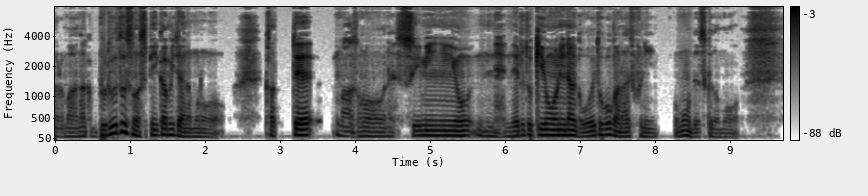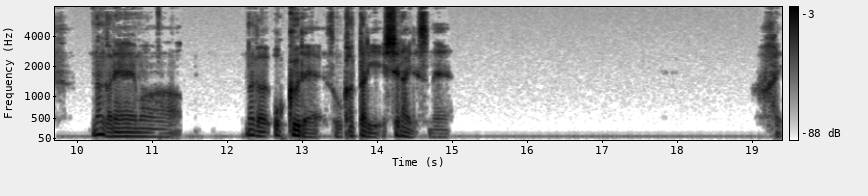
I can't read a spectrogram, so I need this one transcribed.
だからまあなんか Bluetooth のスピーカーみたいなものを買って、まあそのね、睡眠用、ね、寝るとき用になんか置いとこうかなというふうに思うんですけども、なんかね、まあ、なんか億劫でそう買ったりしてないですね。はい、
